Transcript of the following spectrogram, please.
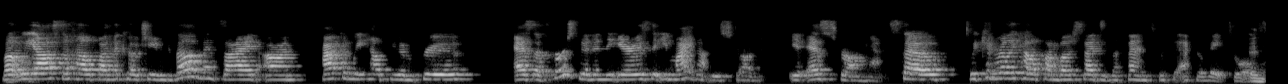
But we also help on the coaching and development side on how can we help you improve as a person in the areas that you might not be strong as strong hats. So we can really help on both sides of the fence with the Echovate tools. And,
